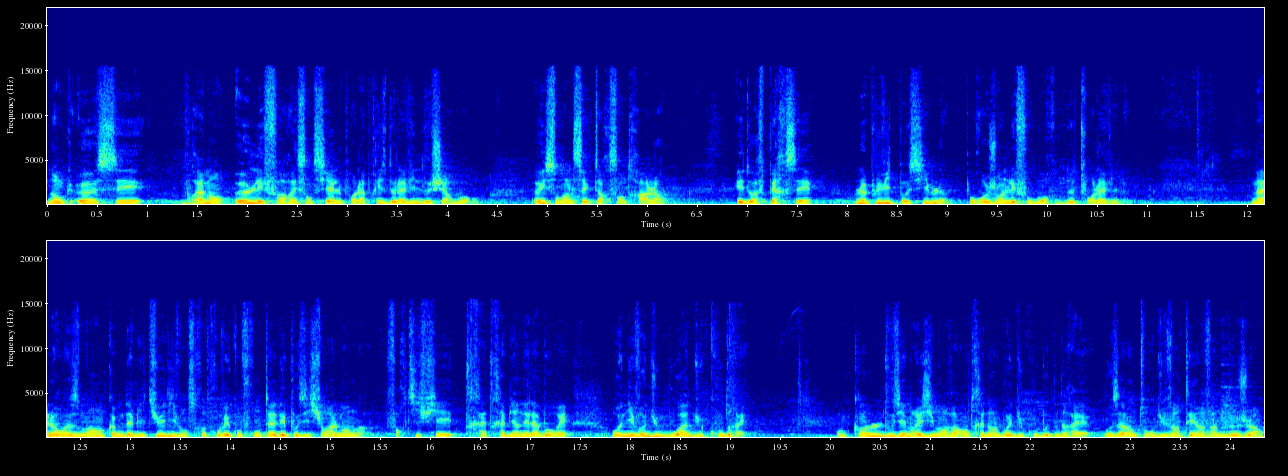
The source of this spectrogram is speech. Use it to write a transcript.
Donc eux, c'est vraiment eux l'effort essentiel pour la prise de la ville de Cherbourg. Eux, ils sont dans le secteur central et doivent percer le plus vite possible pour rejoindre les faubourgs de Tours-la-Ville. Malheureusement, comme d'habitude, ils vont se retrouver confrontés à des positions allemandes fortifiées et très très bien élaborées au niveau du bois du Coudray. Donc quand le 12e régiment va rentrer dans le bois du Coudray aux alentours du 21-22 juin,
